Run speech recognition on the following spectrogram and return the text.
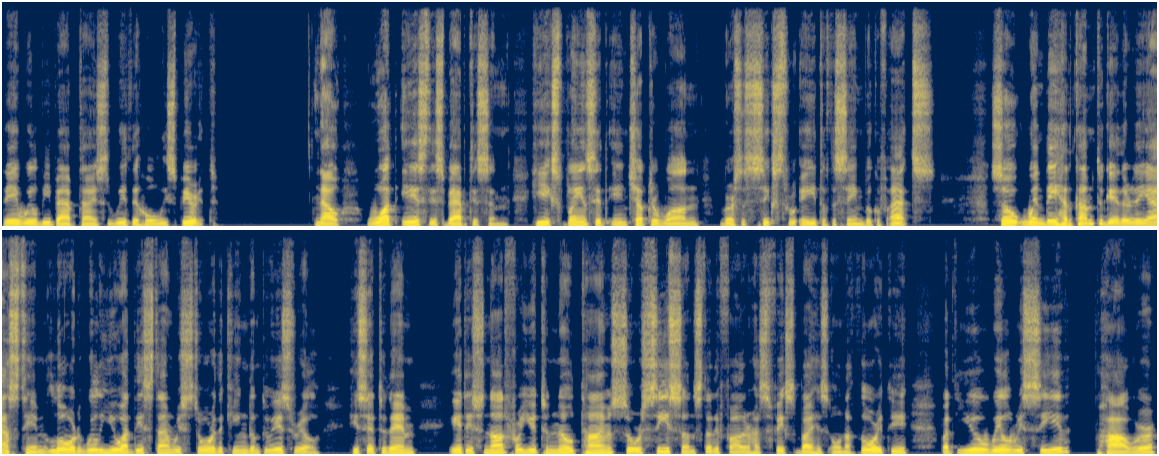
they will be baptized with the Holy Spirit. Now, what is this baptism? He explains it in chapter 1, verses 6 through 8 of the same book of Acts. So when they had come together, they asked him, Lord, will you at this time restore the kingdom to Israel? He said to them, It is not for you to know times or seasons that the Father has fixed by his own authority, but you will receive power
